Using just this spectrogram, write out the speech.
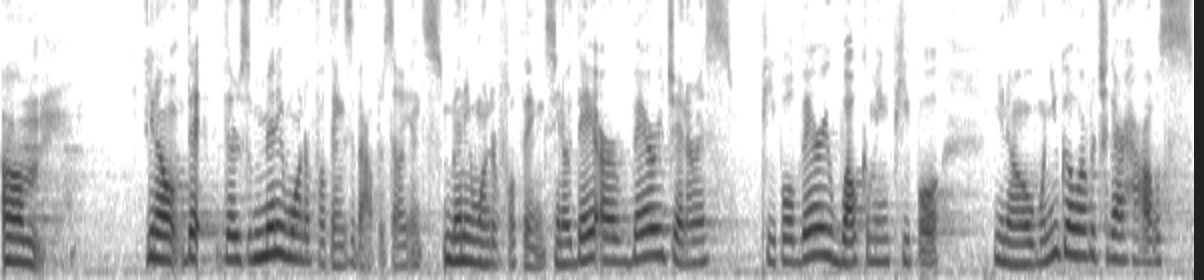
Um, you know, there's many wonderful things about Brazilians. Many wonderful things. You know, they are very generous people, very welcoming people you know, when you go over to their house,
